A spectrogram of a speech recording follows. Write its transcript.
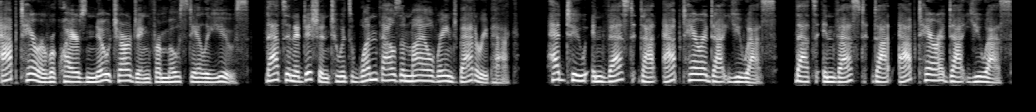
Aptera requires no charging for most daily use. That's in addition to its 1,000 mile range battery pack. Head to invest.aptera.us. That's invest.aptera.us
